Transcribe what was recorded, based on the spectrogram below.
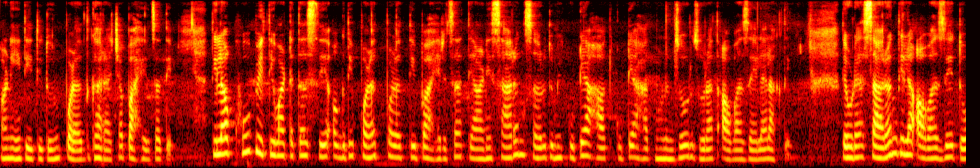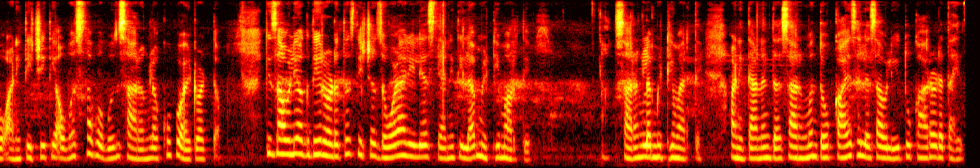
आणि ती तिथून पळत घराच्या बाहेर जाते. तिला खूप भीती वाटत असते. अगदी पळत पळत ती बाहेर जाते आणि सारंग सर तुम्ही कुठे आहात? कुठे आहात? म्हणून जोरजोरात आवाज यायला लागते. तेवढ्या सारंग तिला आवाज देतो आणि तिची ती अवस्था बघून सारंगला खूप वाईट वाटतं. की सावली अगदी रडतच तिच्या जवळ आलेली असते आणि तिला मिठी मारते. सारंगला मिठी मारते आणि त्यानंतर सारंग म्हणतो काय झालं सावली? तू का रडत आहेस?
